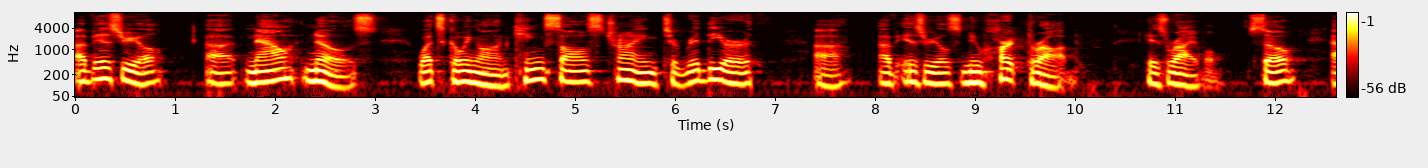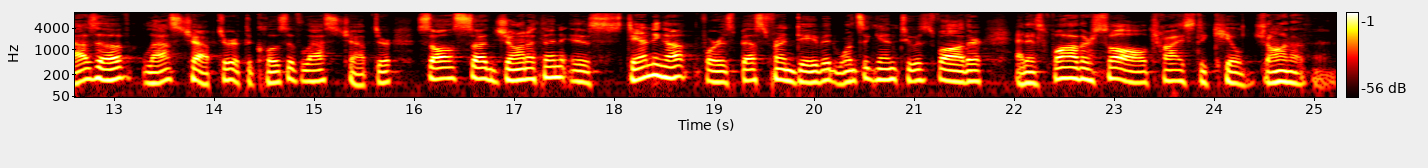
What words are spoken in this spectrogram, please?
of Israel uh, now knows what's going on. King Saul's trying to rid the earth uh, of Israel's new heartthrob, his rival. So, as of last chapter, at the close of last chapter, Saul's son Jonathan is standing up for his best friend David once again to his father, and his father Saul tries to kill Jonathan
